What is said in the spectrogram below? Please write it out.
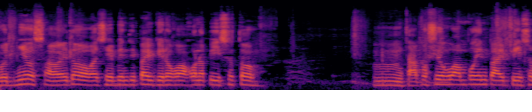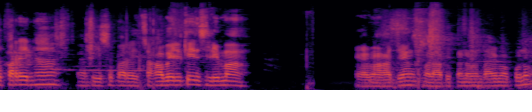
Good news. Oh, ito, 175. Kinukuha ko na piso to. Hmm, tapos yung 1.5 piso pa rin ha. Ah, piso pa rin. Saka Wilkins, lima. Kaya mga kadyang, malapit na naman tayo mapuno.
